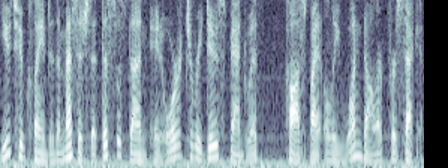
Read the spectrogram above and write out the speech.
YouTube claimed in a message that this was done in order to reduce bandwidth cost by only $1 per second.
